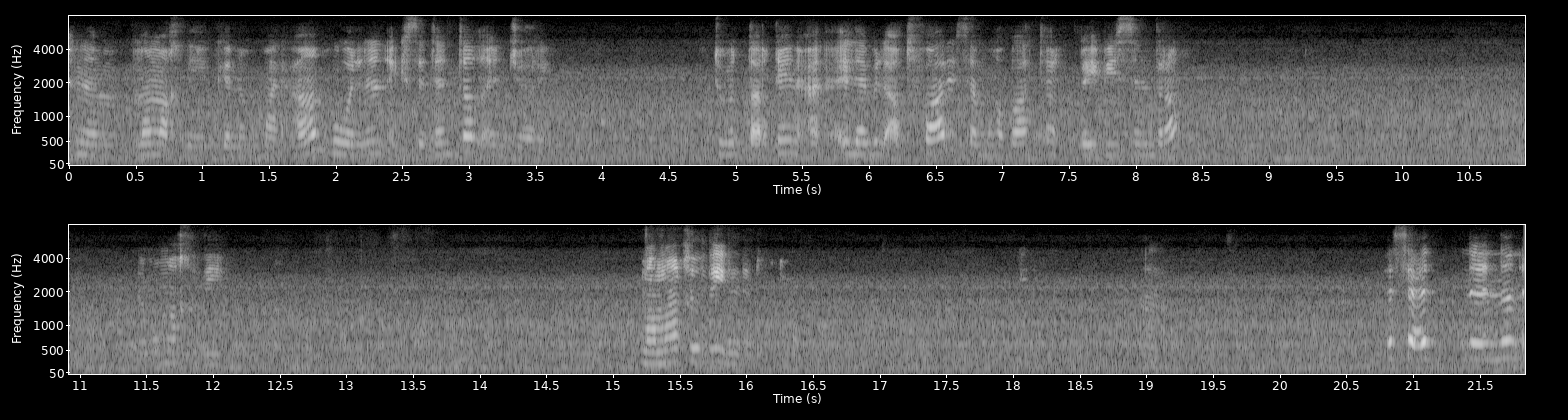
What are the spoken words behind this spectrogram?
إحنا ما ماخذين يمكن مال عام هو non accidental injury. أنتم متطرقين إلى بالأطفال يسموها باتر بيبي سندروم ماخذين. ما ماخذين هسه عندنا non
